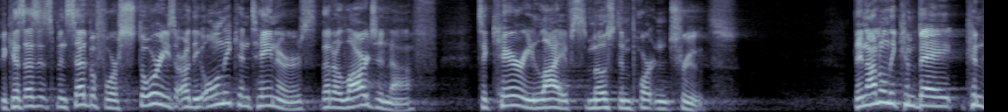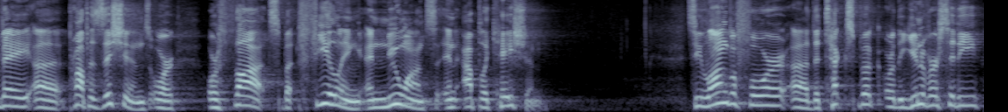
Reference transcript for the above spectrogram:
Because, as it's been said before, stories are the only containers that are large enough to carry life's most important truths. They not only convey, convey uh, propositions or or thoughts, but feeling and nuance and application. See, long before uh, the textbook or the university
